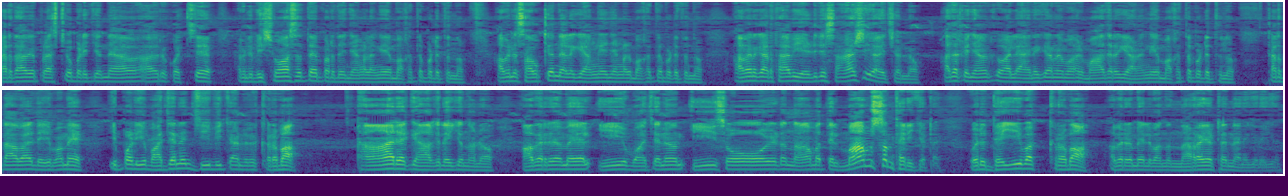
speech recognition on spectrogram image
കർത്താവ് പ്ലസ് ടു പഠിക്കുന്ന ആ ഒരു കൊച്ച് അവന്റെ വിശ്വാസത്തെ പ്രതി ഞങ്ങൾ അങ്ങേ മഹത്വപ്പെടുത്തുന്നു. അവന് സൗഖ്യം നൽകി അങ്ങേ ഞങ്ങൾ മഹത്വപ്പെടുത്തുന്നു. അവൻ കർത്താവ് എഴുതി സാക്ഷി അയച്ചല്ലോ അതൊക്കെ ഞങ്ങൾക്ക് വല്ല അനുകരണമായ മാതൃകയാണ് അങ്ങേ മഹത്വപ്പെടുത്തുന്നു. കർത്താവായ ദൈവമേ ഇപ്പോൾ ഈ വചനം ജീവിക്കാൻ ഒരു കൃപ ആരൊക്കെ ആഗ്രഹിക്കുന്നുണ്ടോ? അവരുടെ മേൽ ഈ വചനം ഈശോയുടെ നാമത്തിൽ മാംസം ധരിക്കട്ടെ. ഒരു ദൈവകൃപ അവരുടെ മേൽ വന്ന് നിറയട്ടെ എന്ന് അനുഗ്രഹിക്കുന്നു.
